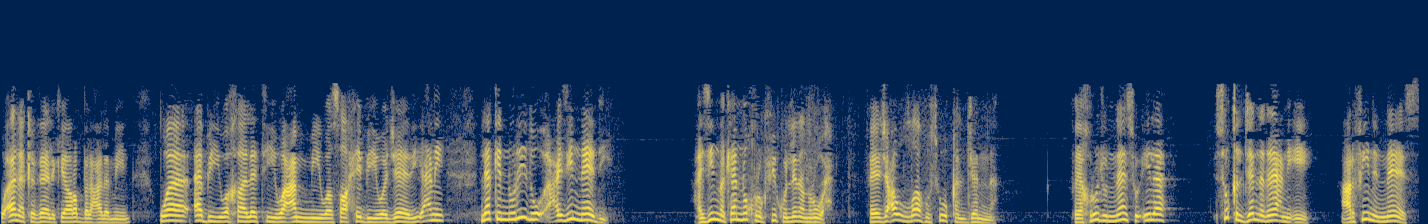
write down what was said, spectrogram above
وأنا كذلك يا رب العالمين وأبي وخالتي وعمي وصاحبي وجاري يعني لكن نريد عايزين نادي عايزين مكان نخرج فيه كلنا نروح. فيجعل الله سوق الجنة. فيخرج الناس إلى سوق الجنة ده يعني إيه؟ عارفين الناس.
